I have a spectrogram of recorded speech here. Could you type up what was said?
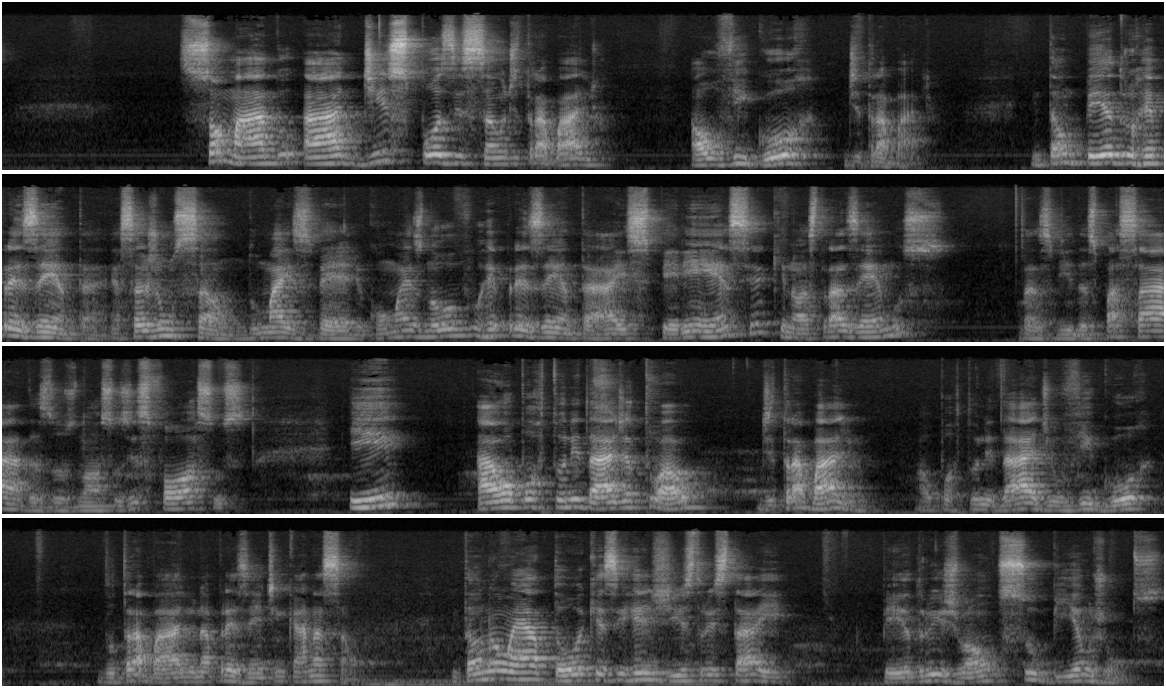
somado à disposição de trabalho, ao vigor de trabalho. Então, Pedro representa essa junção do mais velho com o mais novo, representa a experiência que nós trazemos das vidas passadas, dos nossos esforços e a oportunidade atual de trabalho, a oportunidade, o vigor do trabalho na presente encarnação. Então não é à toa que esse registro está aí. Pedro e João subiam juntos.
